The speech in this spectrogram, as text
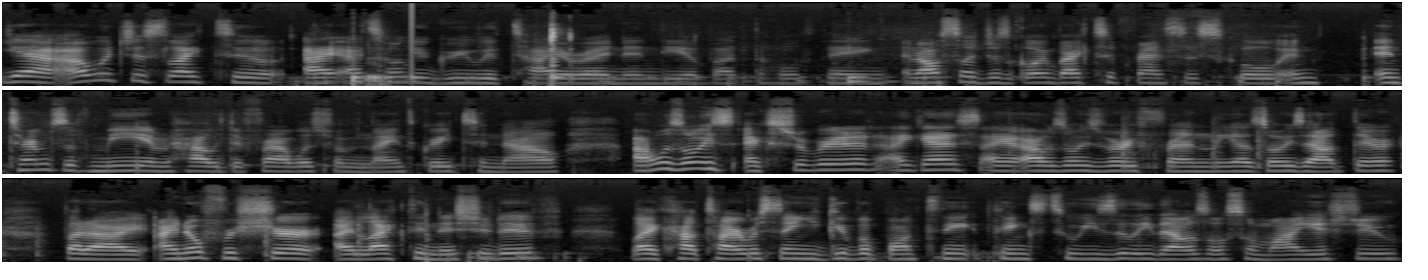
Yeah, I would just like to. I, I totally agree with Tyra and Indy about the whole thing. And also, just going back to Francisco, in, in terms of me and how different I was from ninth grade to now, I was always extroverted, I guess. I, I was always very friendly, I was always out there. But I, I know for sure I lacked initiative. Like how Tyra was saying, you give up on th- things too easily. That was also my issue.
